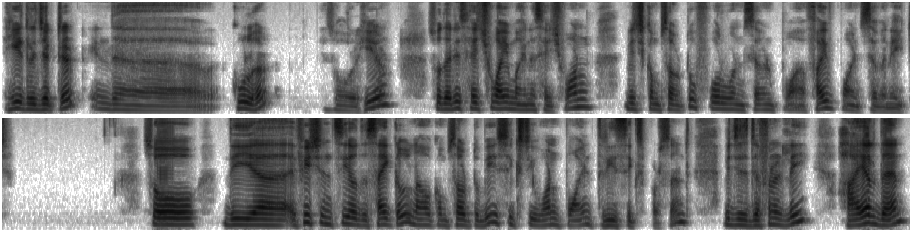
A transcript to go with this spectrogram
heat rejected in the cooler is over here. So, that is Hy minus H1 which comes out to 417.5.78. So, the uh, efficiency of the cycle now comes out to be 61.36 percent which is definitely higher than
